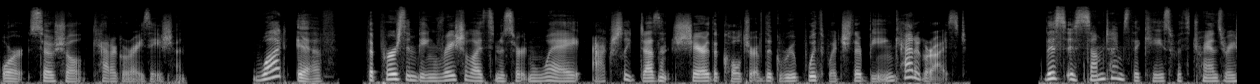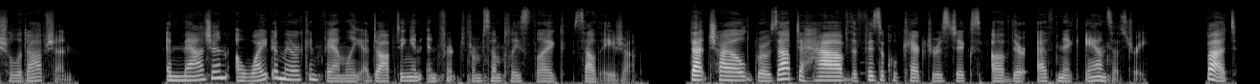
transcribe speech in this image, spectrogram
or social categorization. What if the person being racialized in a certain way actually doesn't share the culture of the group with which they're being categorized? This is sometimes the case with transracial adoption. Imagine a white American family adopting an infant from someplace like South Asia. That child grows up to have the physical characteristics of their ethnic ancestry. But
